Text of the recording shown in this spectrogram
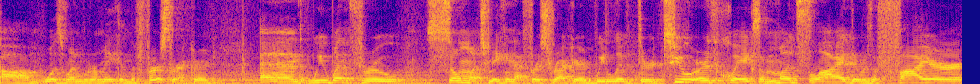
um, was when we were making the first record. And we went through so much making that first record. We lived through two earthquakes, a mudslide, there was a fire.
